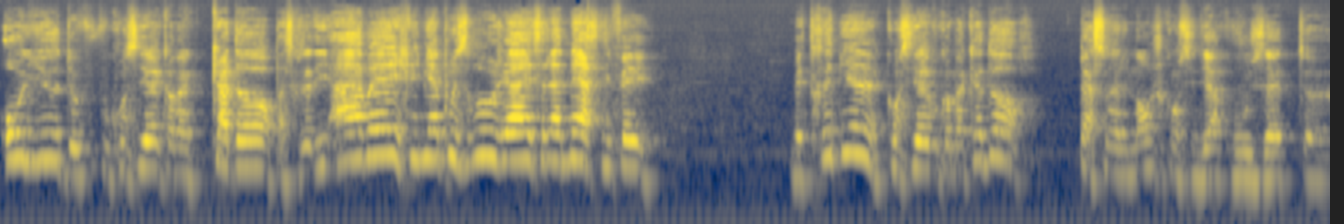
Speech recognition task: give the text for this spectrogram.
au lieu de vous considérer comme un cador parce que vous avez dit Ah ouais, je lui ai mis un pouce rouge, ah, c'est la merde ce qu'il fait. Mais très bien, considérez-vous comme un cador. Personnellement, je considère que vous êtes euh,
